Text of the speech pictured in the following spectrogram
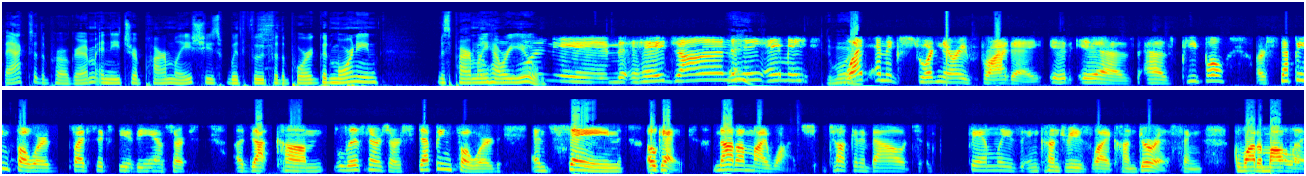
back to the program Anitra Parmele. She's with Food for the Poor. Good morning, Miss Parmele. How are you? Good morning. Hey, John. Hey. Hey, Amy. Good morning. What an extraordinary Friday it is as people are stepping forward. 560 the answer. Uh, dot com listeners are stepping forward and saying, okay, not on my watch, talking about families in countries like Honduras and Guatemala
